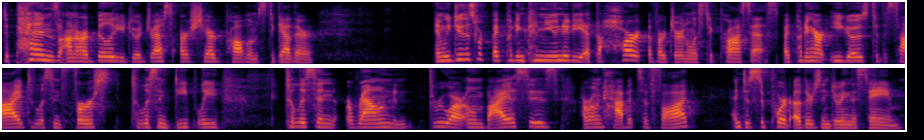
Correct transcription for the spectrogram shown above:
depends on our ability to address our shared problems together. And we do this work by putting community at the heart of our journalistic process, by putting our egos to the side to listen first, to listen deeply, to listen around and through our own biases, our own habits of thought, and to support others in doing the same.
